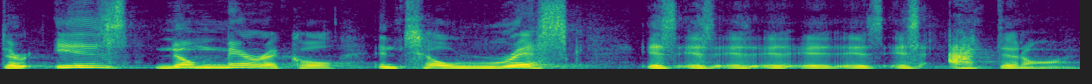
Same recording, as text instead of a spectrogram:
There is no miracle until risk is, is, is, is, acted on.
